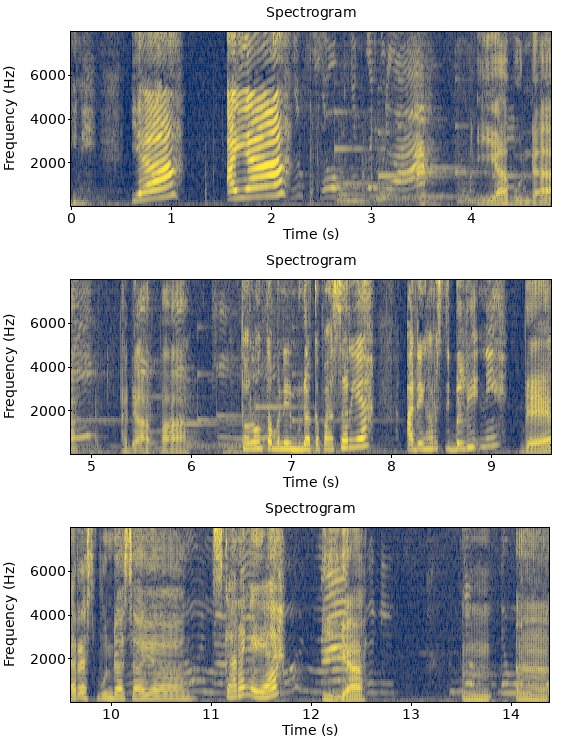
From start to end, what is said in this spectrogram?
ini. Ya, ayah. Iya Bunda, ada apa? Tolong temenin Bunda ke pasar ya. Ada yang harus dibeli nih. Beres Bunda sayang. Sekarang ya ya. Iya. Hmm, eh,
